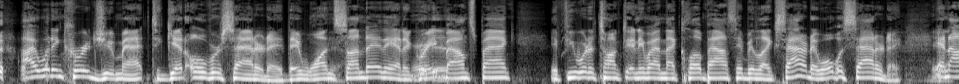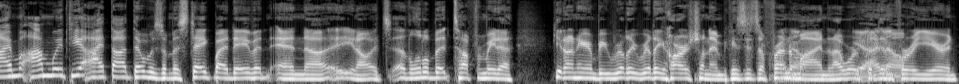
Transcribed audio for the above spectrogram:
I would encourage you, Matt, to get over Saturday. They won yeah. Sunday. They had a great bounce back if you were to talk to anybody in that clubhouse, they'd be like, "Saturday, what was Saturday?" Yeah. And I'm I'm with you. I thought there was a mistake by David, and uh, you know it's a little bit tough for me to get on here and be really really harsh on him because it's a friend of mine, and I worked yeah, with him for a year, and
